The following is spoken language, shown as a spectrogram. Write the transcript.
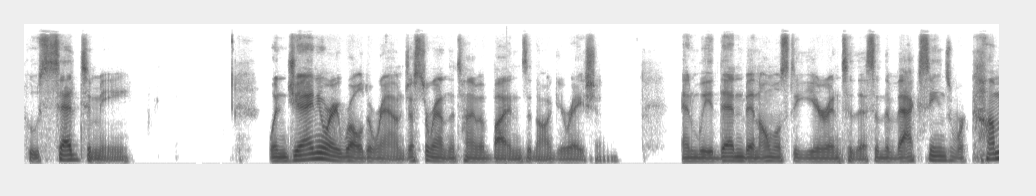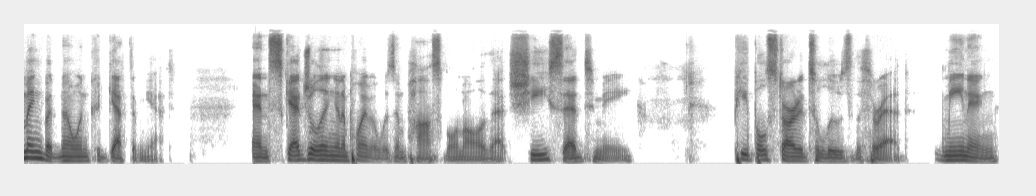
who said to me, when January rolled around, just around the time of Biden's inauguration, and we'd then been almost a year into this, and the vaccines were coming, but no one could get them yet. And scheduling an appointment was impossible and all of that. She said to me, people started to lose the thread, meaning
